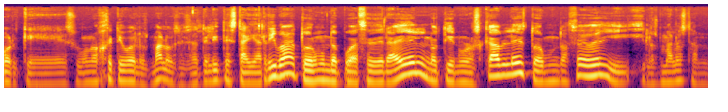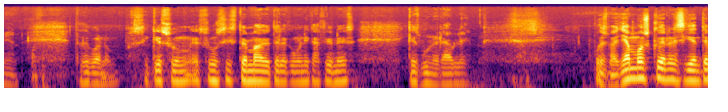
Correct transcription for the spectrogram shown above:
porque es un objetivo de los malos. El satélite está ahí arriba, todo el mundo puede acceder a él, no tiene unos cables, todo el mundo accede y, los malos también. Entonces, bueno, pues sí que es un, es un sistema de telecomunicaciones que es vulnerable. Pues vayamos con el siguiente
